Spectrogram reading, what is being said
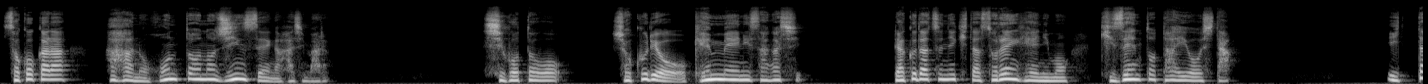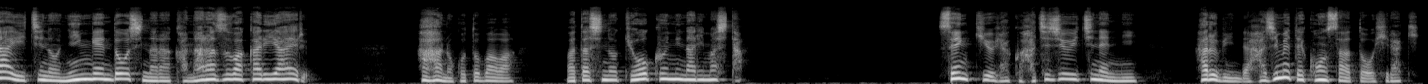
そこから母の本当の人生が始まる。仕事を、食料を懸命に探し、略奪に来たソ連兵にも毅然と対応した。一対一の人間同士なら必ず分かり合える。母の言葉は私の教訓になりました。1981年にハルビンで初めてコンサートを開き、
